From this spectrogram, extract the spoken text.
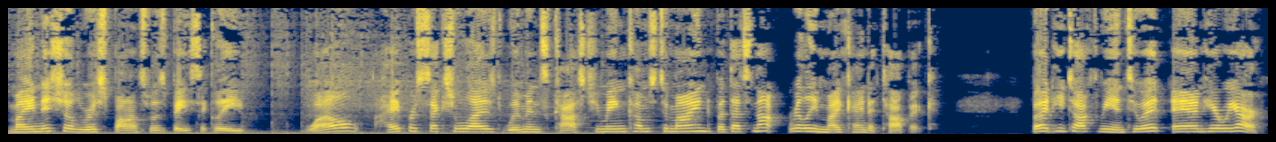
my initial response was basically, well, hypersexualized women's costuming comes to mind, but that's not really my kind of topic. But he talked me into it, and here we are.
